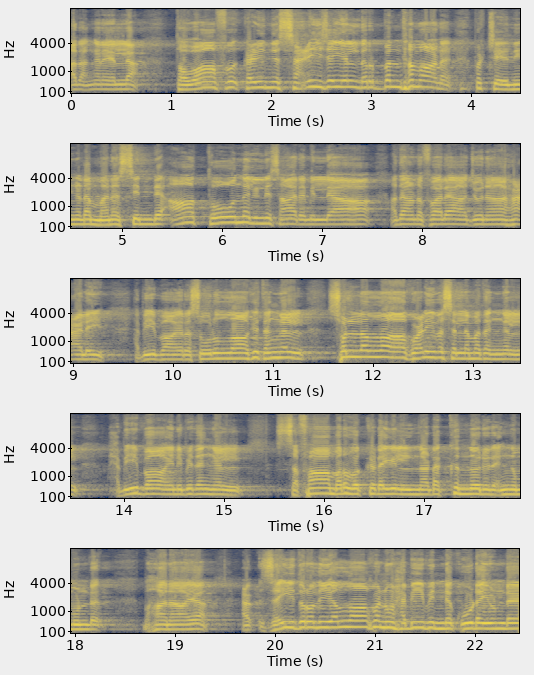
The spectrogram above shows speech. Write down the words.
അതങ്ങനെയല്ല. തവാഫ് കഴിഞ്ഞ് സൈ ചെയ്യൽ നിർബന്ധമാണ്. പക്ഷേ നിങ്ങളുടെ മനസ്സിന്റെ ആ തോന്നലിന് സാരമില്ല. അതാണ് ഫലാ ജുനാഹ അലൈ. ഹബീബായ റസൂലുള്ളാഹി തങ്ങൾ സല്ലല്ലാഹു അലൈഹി വസല്ലമ തങ്ങൾ ഹബീബായ നബി തങ്ങൾ സഫാ മറുവക്കിടയിൽ നടക്കുന്ന ഒരു രംഗമുണ്ട്. മഹാനായ ഹബീബിന്റെ കൂടെയുണ്ട്.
